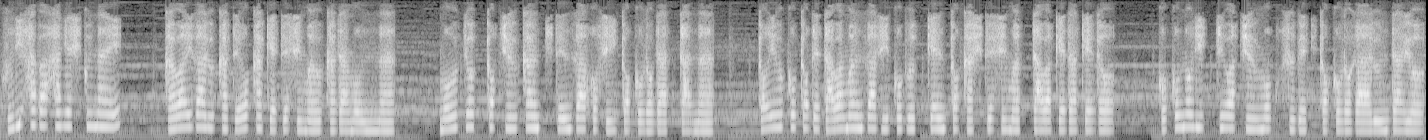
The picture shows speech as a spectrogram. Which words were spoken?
振り幅激しくない？可愛がるか手をかけてしまうかだもんな。もうちょっと中間地点が欲しいところだったな。ということでタワマンが事故物件と化してしまったわけだけど、ここの立地は注目すべきところがあるんだよ。ん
